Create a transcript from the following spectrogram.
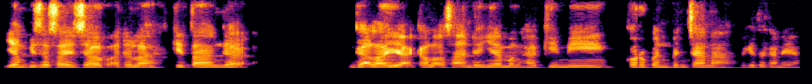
Yang bisa saya jawab adalah kita nggak nggak layak kalau seandainya menghakimi korban bencana, begitu kan ya.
